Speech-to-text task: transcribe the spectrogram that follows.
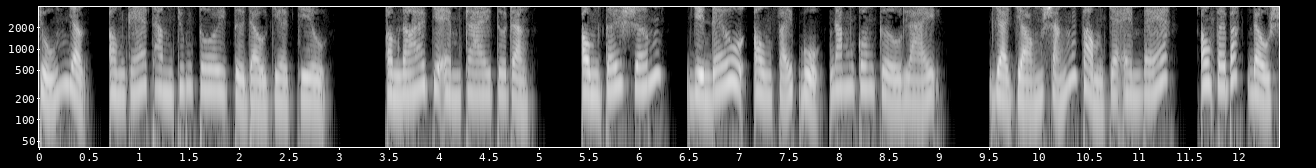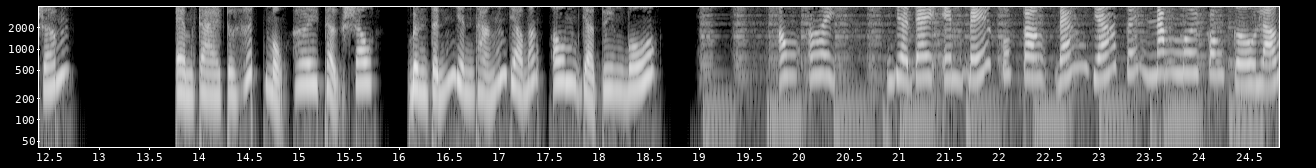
chủ nhật, ông ghé thăm chúng tôi từ đầu giờ chiều. Ông nói với em trai tôi rằng, ông tới sớm vì nếu ông phải buộc năm con cừu lại và dọn sẵn phòng cho em bé, ông phải bắt đầu sớm. Em trai tôi hít một hơi thật sâu, bình tĩnh nhìn thẳng vào mắt ông và tuyên bố. Ông ơi, giờ đây em bé của con đáng giá tới 50 con cừu lận.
